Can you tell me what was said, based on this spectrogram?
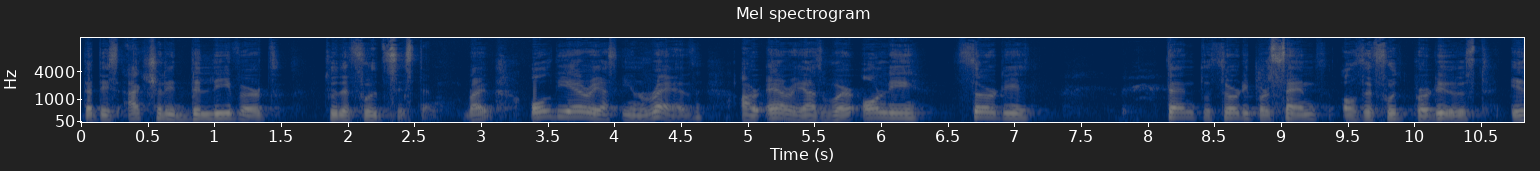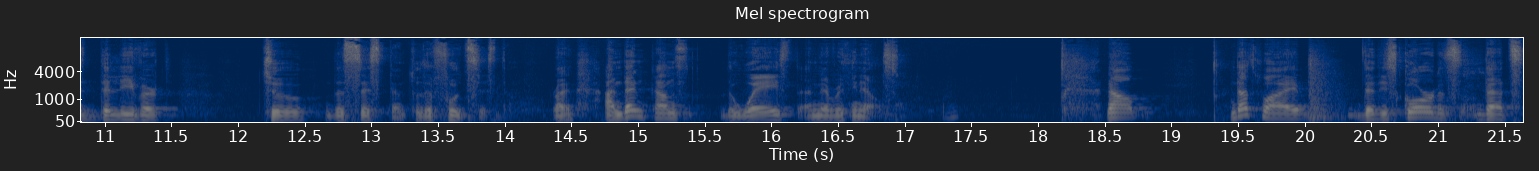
that is actually delivered to the food system, right? All the areas in red are areas where only 30, 10 to 30% of the food produced is delivered to the system, to the food system, right? And then comes the waste and everything else. Now, that's why the discourse that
